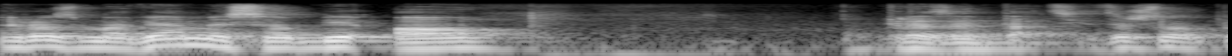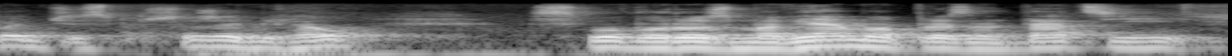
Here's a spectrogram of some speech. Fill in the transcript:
rozmawiamy sobie o prezentacji. Zresztą powiem Ci szczerze, Michał, słowo rozmawiamy o prezentacji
